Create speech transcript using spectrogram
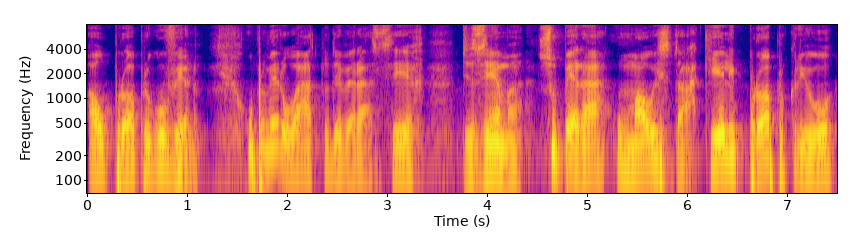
ao próprio governo. O primeiro ato deverá ser de Zema superar o mal-estar que ele próprio criou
